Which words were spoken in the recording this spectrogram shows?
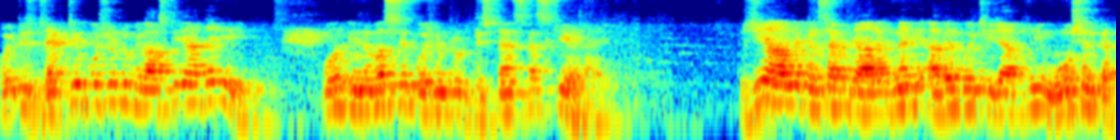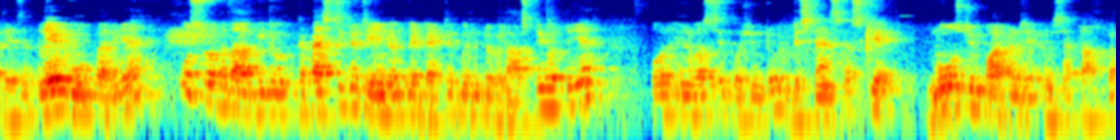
वो it is directly proportional to velocity आ जाएगी और इनवर्सिव पोर्शन टू डिस्टेंस का स्केल आएगी ये आपने कंसेप्ट याद रखना है कि अगर कोई चीज़ आपकी मोशन करती है, जैसे प्लेट मूव कर रही है, उस वक्त आपकी जो कैपेसिटी जो चेंज होती है डायरेक्टिव पोर्शन टू वेलोसिटी होती है और इनवर्सिव पोर्शन टू डिस्टेंस का स्केल मोस्ट इंपॉर्टेंट ये कंसेप्ट आपका,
